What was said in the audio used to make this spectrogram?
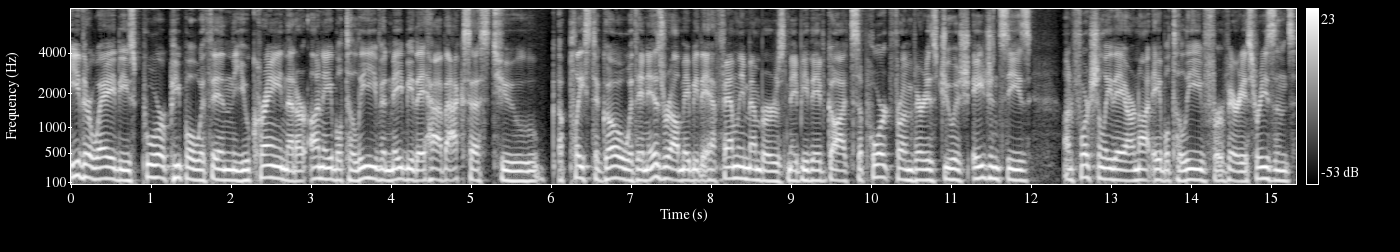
Either way, these poor people within the Ukraine that are unable to leave, and maybe they have access to a place to go within Israel, maybe they have family members, maybe they've got support from various Jewish agencies. Unfortunately, they are not able to leave for various reasons.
